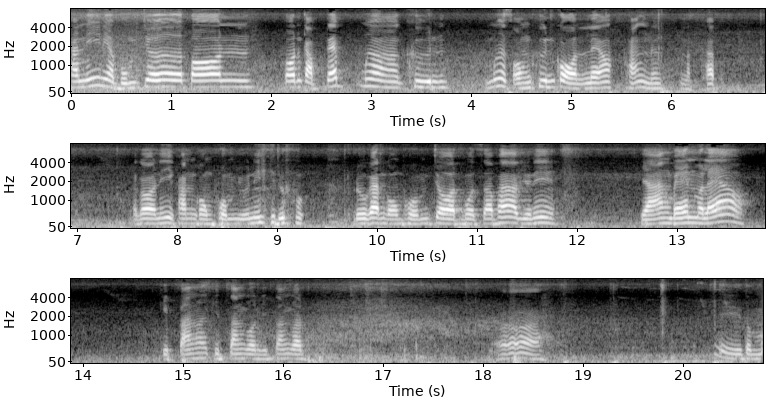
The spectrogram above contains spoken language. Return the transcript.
คันนี้เนี่ยผมเจอตอนตอนกลับแกร็บเมื่อคืนเมื่อสองคืนก่อนแล้วครั้งหนึ่งนะครับ แล้วก็นี่คันของผมอยู่นี่ดู ดูคันของผมจอดหมดสภาพอยู่นี่ยางแบนหมาแล้วเก็บตังค์แล้วเก็บตังค์ก่อนเก็บตังค์ก่อนเออเอ๊ะทำไม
